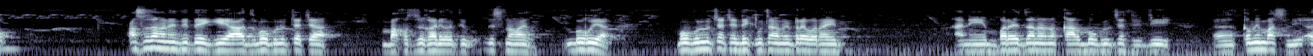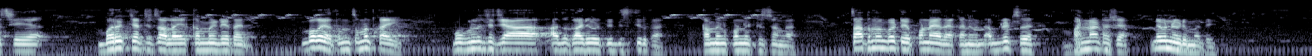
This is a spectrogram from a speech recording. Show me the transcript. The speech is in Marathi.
असं सांगण्यात येते की आज बबलू चाचा बाकासूरच्या गाडीवरती दिसणार आहेत बघूया. बबलू चाचा देखील चांगले ड्रायव्हर आहेत. आणि बऱ्याच जणांना काल बबलू चाची जी कमी बसली असे बरेच चर्चा चालू आहे कमेंट येत आहेत. बघूया तुमचं मत काय आहे? बबलू चाचा आज गाडीवरती दिसतील का? कमेंट करून नक्की सांगा. सात नंबर भेटूया पुन्हा एकदा एका नवीन अपडेट्स भन्नाट अशा नवीन व्हिडिओमध्ये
